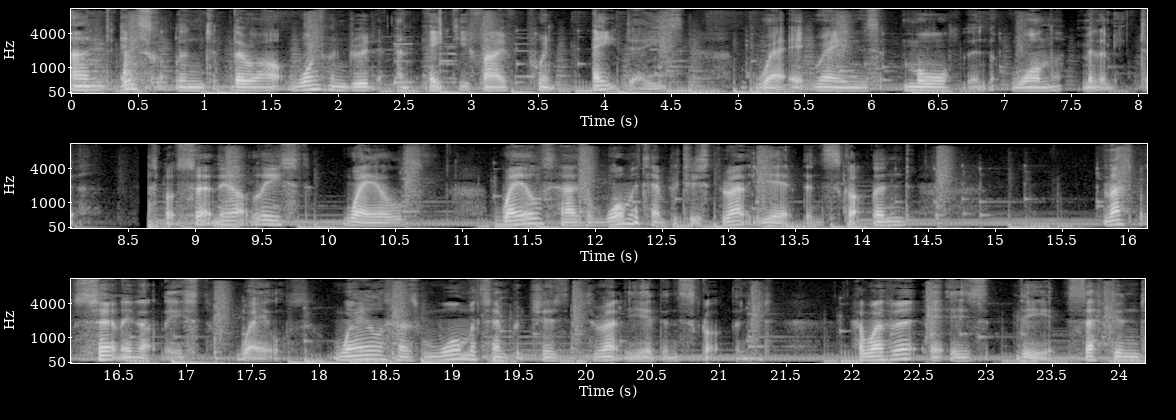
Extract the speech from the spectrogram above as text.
And in Scotland, there are 185.8 days where it rains more than 1 millimetre. Last but certainly not least, Wales. Wales has warmer temperatures throughout the year than Scotland. Last but certainly not least, Wales. Wales has warmer temperatures throughout the year than Scotland. However, it is the second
